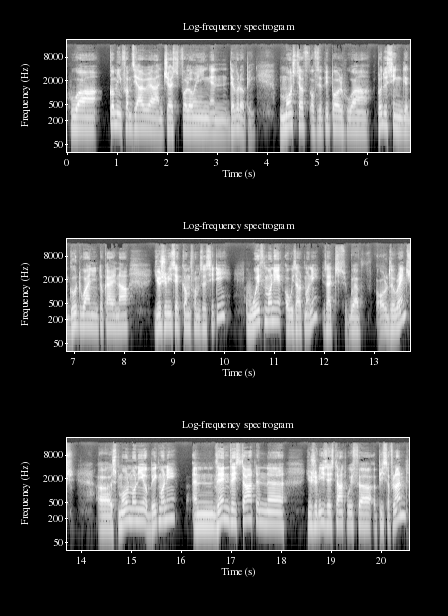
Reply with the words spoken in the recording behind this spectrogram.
who are coming from the area and just following and developing. Most of, of the people who are producing good wine in Tokai now, usually they come from the city with money or without money. That we have all the range, uh, small money or big money, and then they start and uh, usually they start with uh, a piece of land,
